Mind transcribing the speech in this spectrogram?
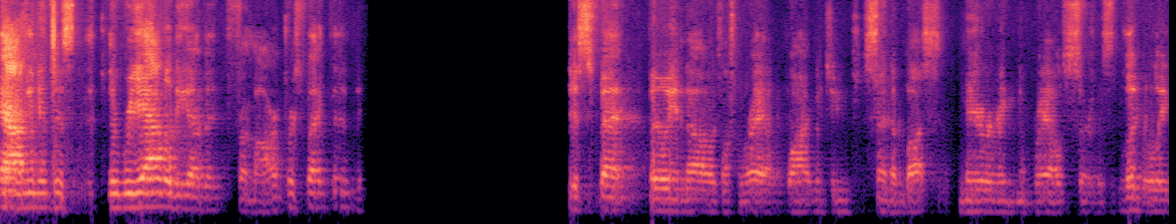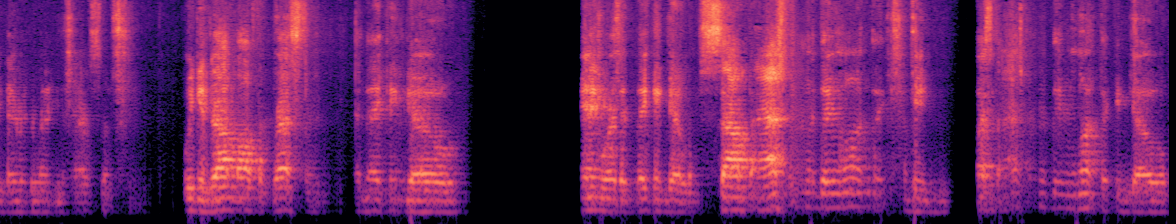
Yeah, I mean, it just, the reality of it from our perspective. Just spent billion dollars on rail, why would you send a bus mirroring the rail service, literally mirroring the rail service? We can drop off at Reston and they can go anywhere that they can go south Ashland if they want, they, I mean, west Ashland if they want, they can go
